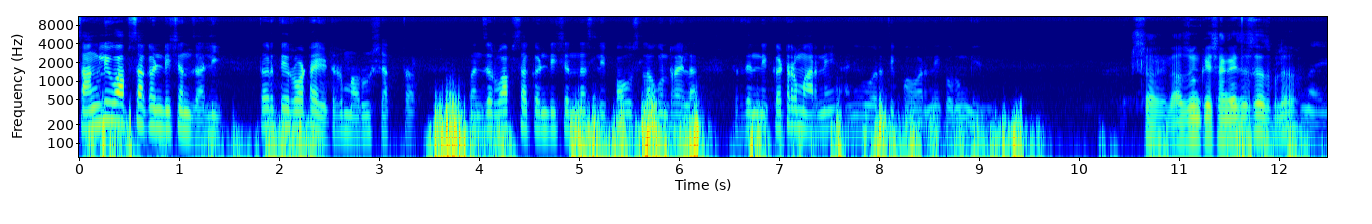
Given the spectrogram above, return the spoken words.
चांगली वापसा कंडिशन झाली तर ते रोटा हिटर मारू शकतात. पण जर वापसा कंडिशन नसली पाऊस लागून राहिला तर त्यांनी कटर मारणे आणि वरती फवारणी करून घेणे. चालेल. अजून काही सांगायचं सर आपलं? नाही.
